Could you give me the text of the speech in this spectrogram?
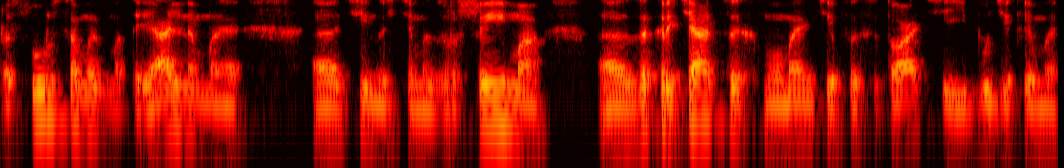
ресурсами, з матеріальними е, цінностями, з грошима. Закриття цих моментів і ситуацій будь-якими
